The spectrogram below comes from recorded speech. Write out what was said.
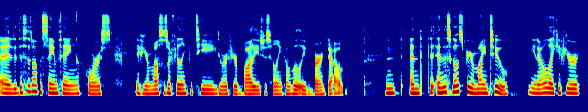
And this is not the same thing, of course, if your muscles are feeling fatigued or if your body is just feeling completely burnt out. And and th- and this goes for your mind too. You know, like if you're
